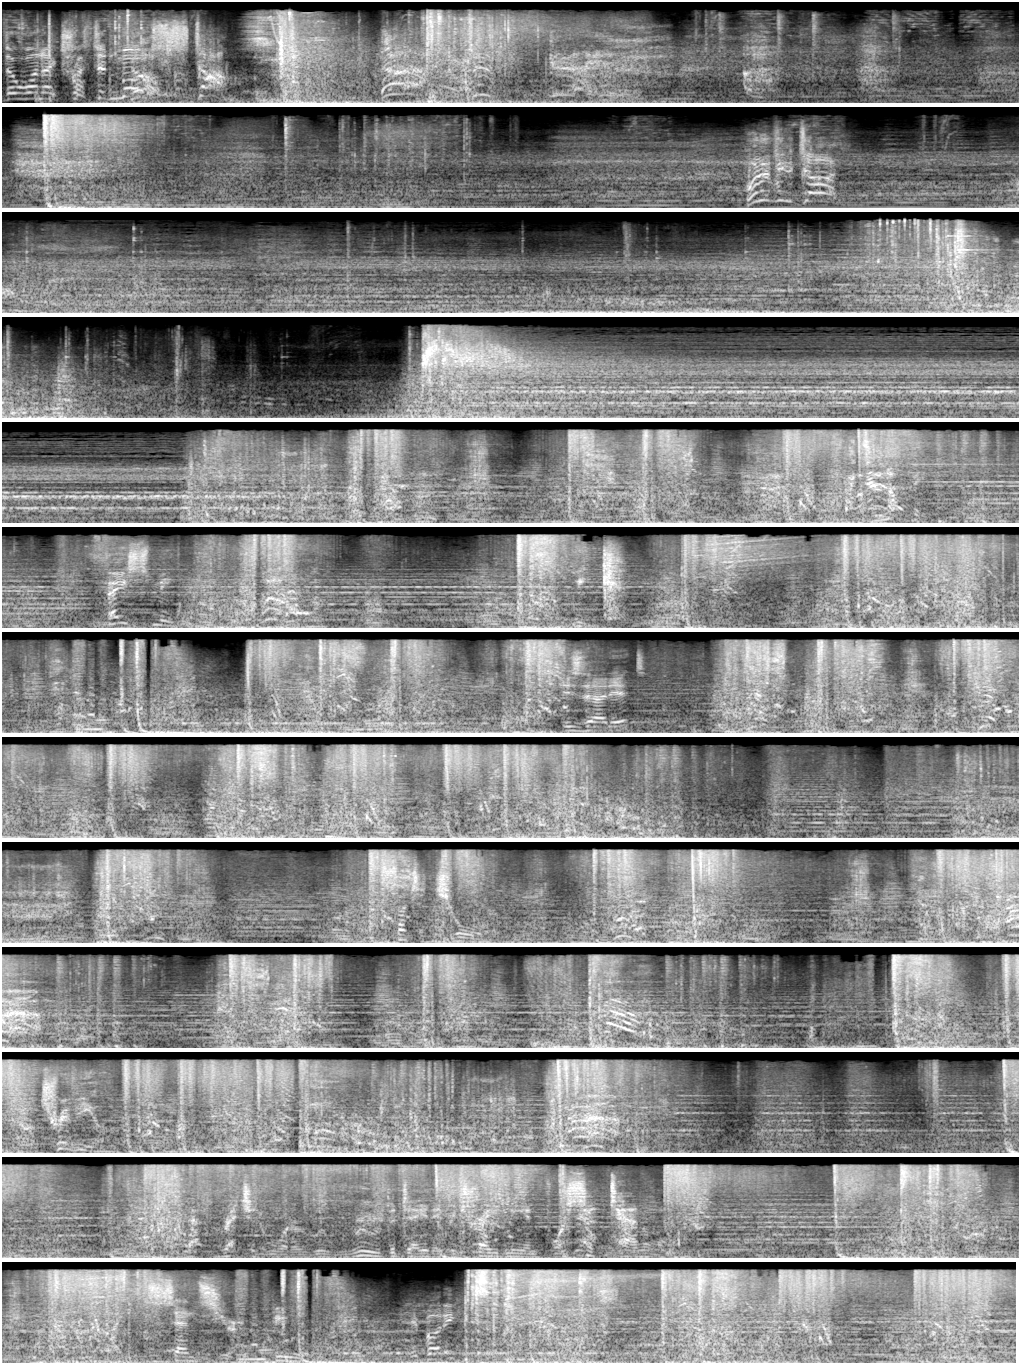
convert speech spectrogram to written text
The one I trusted most! Stop! What have you done? Face me! Weak. Is that it? Such a chore. Trivial. That wretched order will rue the day they betrayed me and forsook Tanalorr. I can sense your fear. Hey, buddy.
